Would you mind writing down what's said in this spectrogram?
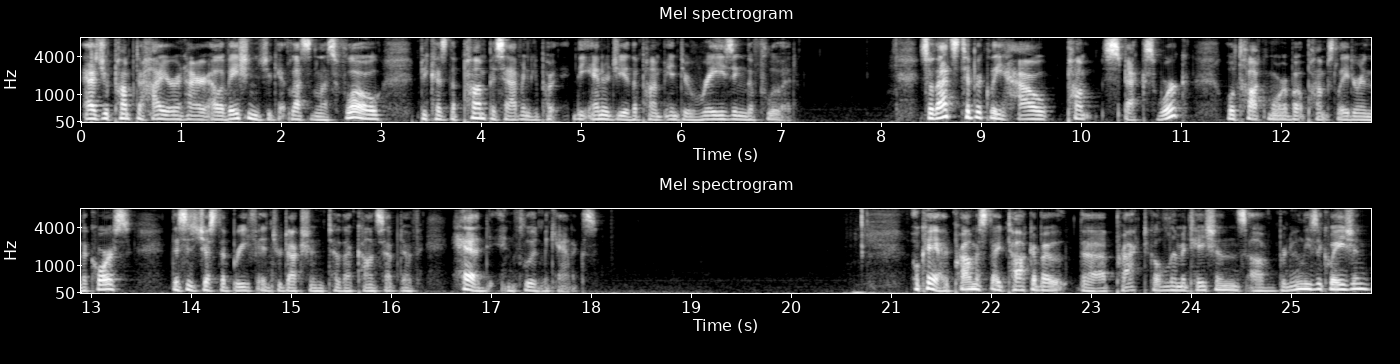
As you pump to higher and higher elevations, you get less and less flow because the pump is having to put the energy of the pump into raising the fluid. So that's typically how pump specs work. We'll talk more about pumps later in the course. This is just a brief introduction to the concept of head in fluid mechanics. Okay, I promised I'd talk about the practical limitations of Bernoulli's equation.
